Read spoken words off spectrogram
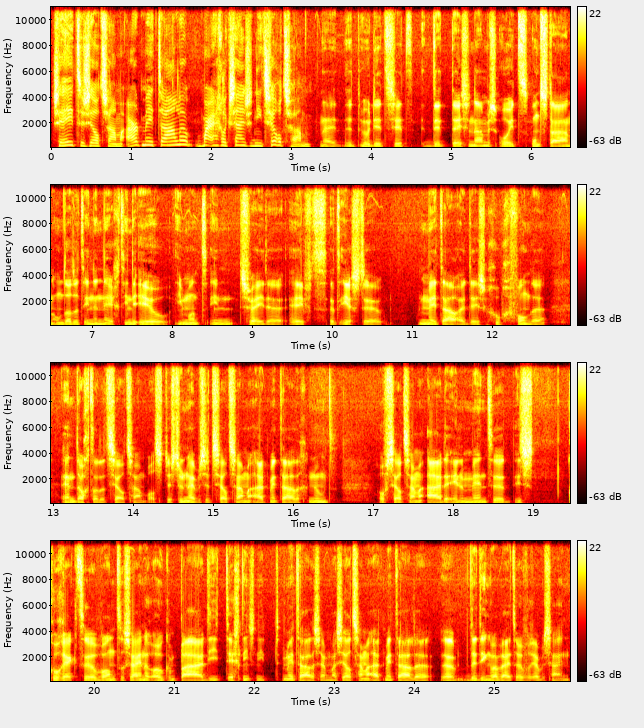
ze heten zeldzame aardmetalen, maar eigenlijk zijn ze niet zeldzaam. Nee, dit- hoe dit zit, dit, deze naam is ooit ontstaan omdat het in de 19e eeuw iemand in Zweden heeft het eerste metaal uit deze groep gevonden en dacht dat het zeldzaam was. Dus toen hebben ze het zeldzame aardmetalen genoemd. Of zeldzame aarde-elementen is correcter, want er zijn er ook een paar die technisch niet metalen zijn, maar zeldzame aardmetalen, eh, de dingen waar wij het over hebben, zijn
